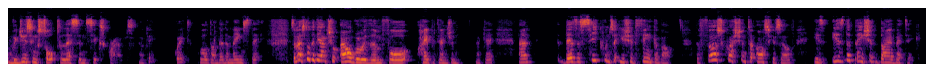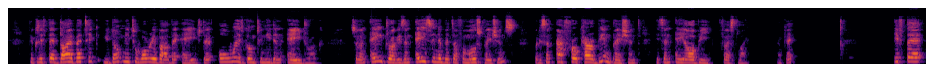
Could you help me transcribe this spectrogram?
reducing salt to less than six grams. Okay, great, well done. They're the mainstay. So let's look at the actual algorithm for hypertension. Okay, and there's a sequence that you should think about. The first question to ask yourself is Is the patient diabetic? Because if they're diabetic, you don't need to worry about their age. They're always going to need an A drug. So, an A drug is an ACE inhibitor for most patients, but it's an Afro Caribbean patient, it's an ARB first line. Okay. If they're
